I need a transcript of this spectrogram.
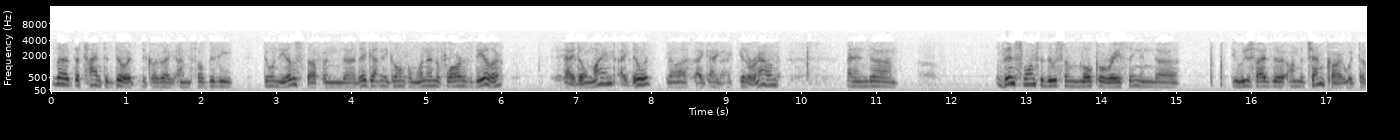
the, the time to do it because I, I'm so busy doing the other stuff, and uh, they got me going from one end of Florida to the other. I don't mind. I do it. You know, I, I get around. And uh, Vince wants to do some local racing, and uh, we decided to, on the champ Cart with the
